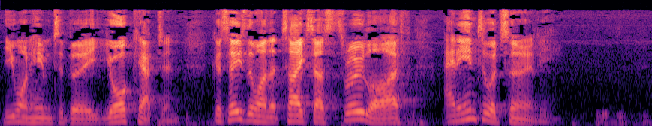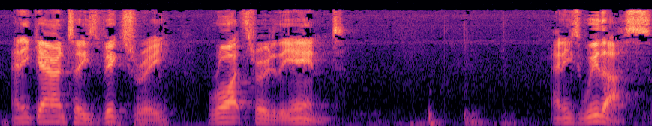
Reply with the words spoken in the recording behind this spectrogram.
You want him to be your captain, because he's the one that takes us through life and into eternity. And he guarantees victory right through to the end. And He's with us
